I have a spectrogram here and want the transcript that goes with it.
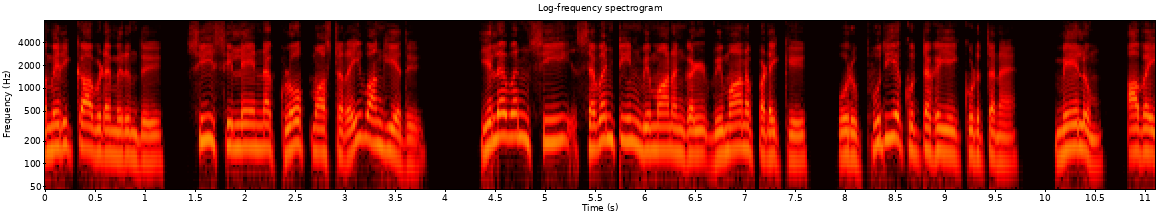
அமெரிக்காவிடமிருந்து சி. சில்லேன குளோப் மாஸ்டரை வாங்கியது. இலவன் சி செவன்டீன் விமானங்கள் விமானப்படைக்கு ஒரு புதிய குத்தகையை கொடுத்தன. மேலும் அவை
